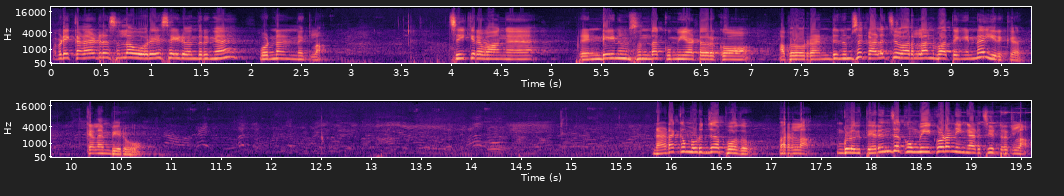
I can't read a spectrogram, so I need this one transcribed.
அப்படியே கலர் ட்ரெஸ் எல்லாம் ஒரே சைடு வந்துருங்க. ஒன்றா நின்றுக்கலாம் சீக்கிரம் வாங்க. ரெண்டே நிமிஷம் தான் கும்மியாட்டம் இருக்கும். அப்புறம் ஒரு ரெண்டு நிமிஷம் கழிச்சு வரலான்னு பார்த்தீங்கன்னா இருக்க. கிளம்பிடுவோம் நடக்க முடிஞ்சால் போதும். வரலாம். உங்களுக்கு தெரிஞ்ச கும்மி கூட நீங்கள் அடிச்சிட்டு இருக்கலாம்.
